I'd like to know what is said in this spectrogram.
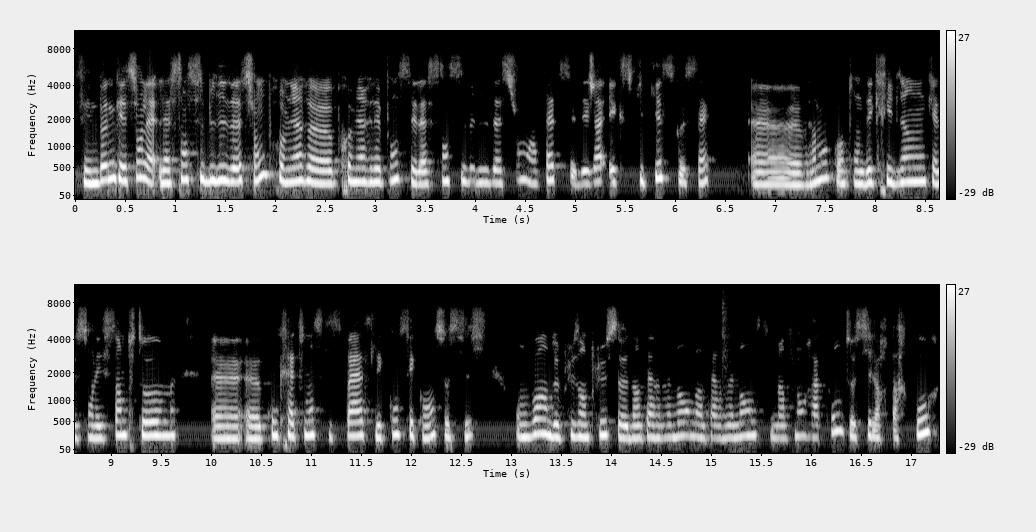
C'est une bonne question. La, sensibilisation, première, euh, première réponse, c'est la sensibilisation. En fait, c'est déjà expliquer ce que c'est. Euh, vraiment, quand on décrit bien quels sont les symptômes, euh, euh, concrètement ce qui se passe, les conséquences aussi. On voit de plus en plus d'intervenants, d'intervenantes qui maintenant racontent aussi leur parcours,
